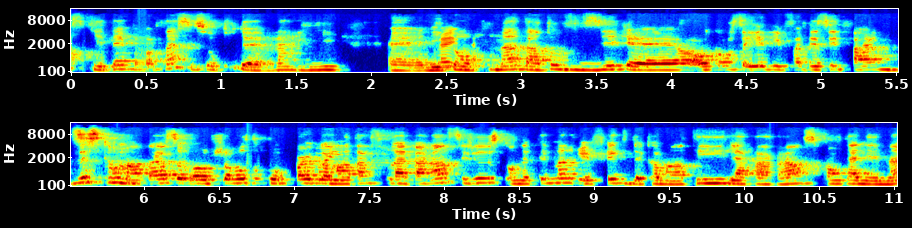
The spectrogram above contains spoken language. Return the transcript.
ce qui est important, c'est surtout de varier. Euh, les compliments, tantôt vous disiez qu'on conseillait des fois d'essayer de faire 10 commentaires sur autre chose pour un commentaire sur l'apparence. C'est juste qu'on a tellement de réflexe de commenter l'apparence spontanément.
